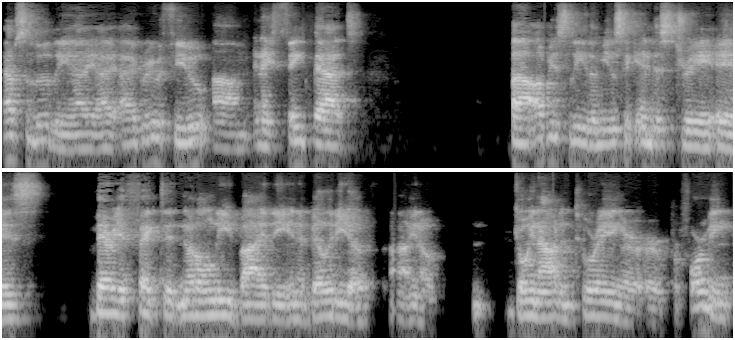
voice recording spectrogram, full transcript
Absolutely, I, I, I agree with you, um, and I think that uh, obviously the music industry is very affected not only by the inability of uh, you know going out and touring or, or performing,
